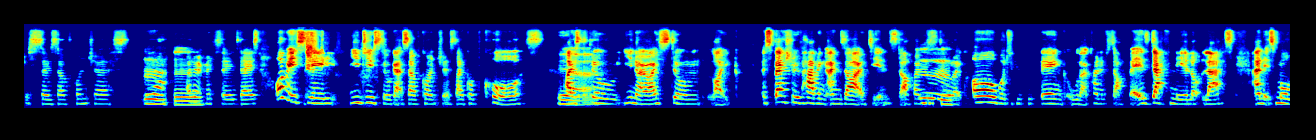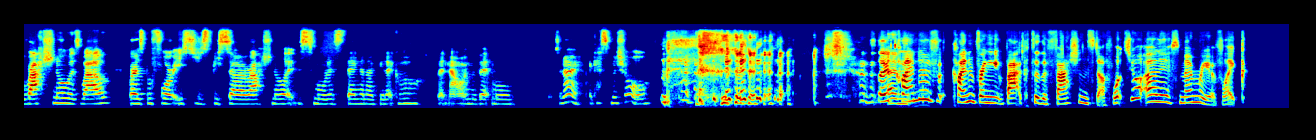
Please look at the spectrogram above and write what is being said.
just so self-conscious. Yeah, I Mm. don't miss those days. Obviously, you do still get self-conscious, like of course. I still, you know, I still like especially with having anxiety and stuff, I'm Mm. still like, oh, what do people think? All that kind of stuff. But it's definitely a lot less and it's more rational as well. Whereas before it used to just be so irrational, like the smallest thing, and I'd be like, oh, but now I'm a bit more, I don't know, I guess mature. so Um, kind of, kind of bringing it back to the fashion stuff. What's your earliest memory of like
